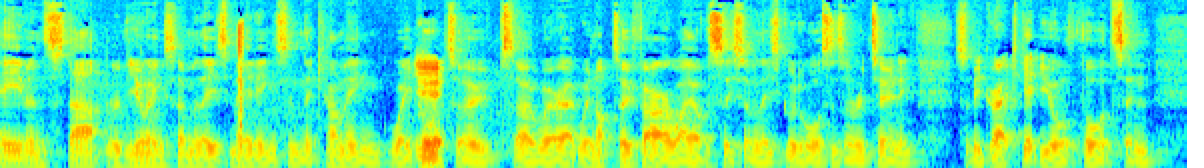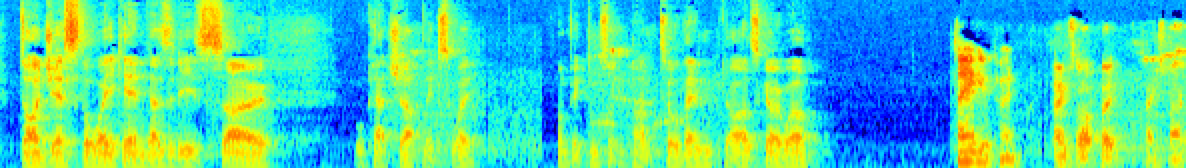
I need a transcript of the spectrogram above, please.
even start reviewing some of these meetings in the coming week Yeah. or two. So we're at, we're not too far away. Obviously, some of these good horses are returning, so it'd be great to get your thoughts and digest the weekend as it is. So we'll catch up next week on Victims of the Punt. Until then, guys, go well. Thank you, Pete. Thanks a lot, Pete. Thanks, mate.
